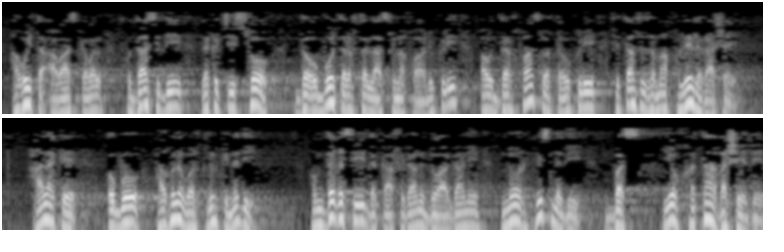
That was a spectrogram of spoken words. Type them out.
هغوی ته اواز کول خو داسې دي لکه چې څوک د اوبو طرف ته لاسونه خواري کړي او درخواست ورته وکړي چې تاسو زما خولې له راشئ حالکه اوبو هغه له ورتلونکي نه دي همدغسې د کافرانو دعاګانې نور هیڅ نه دي بس یو خطا غشې دی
